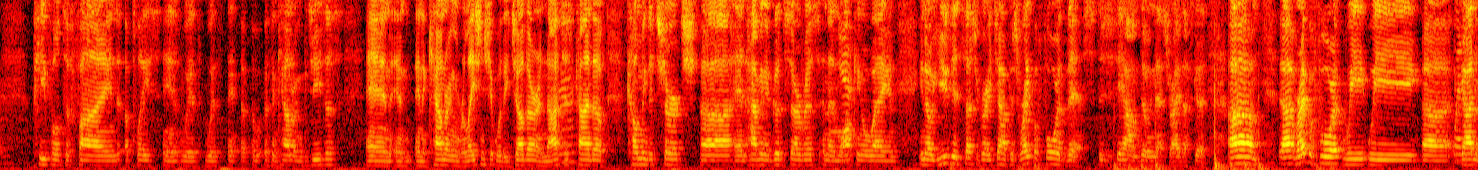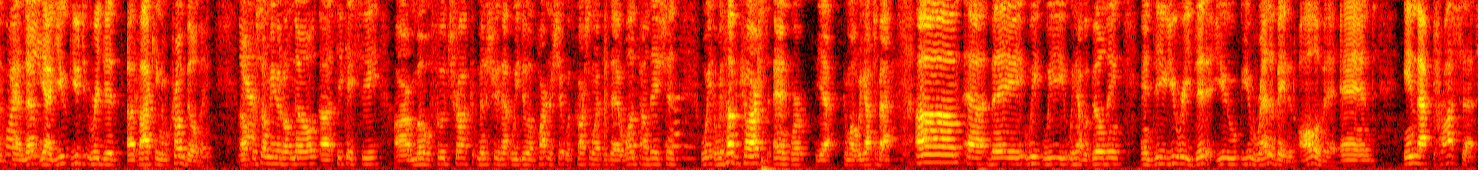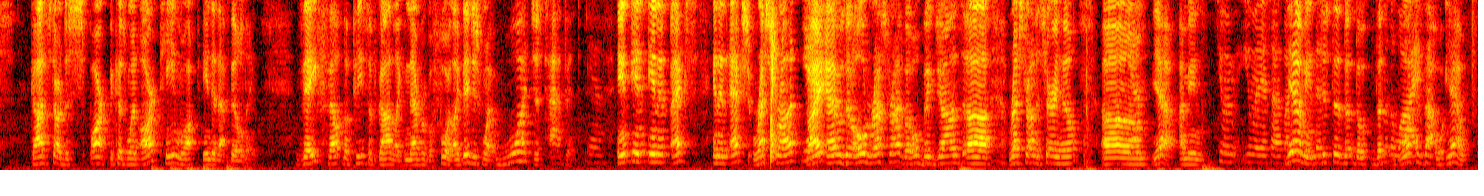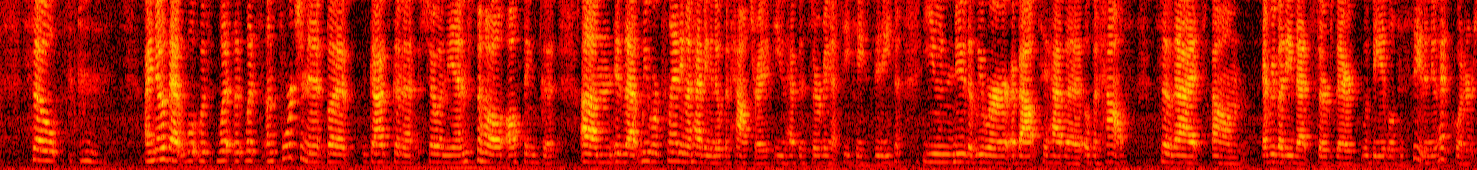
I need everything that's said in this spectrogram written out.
people to find a place in with with uh, uh, with encountering Jesus and, and and encountering relationship with each other and not just kind of coming to church uh, and having a good service and then Yes. walking away and you know you did such a great job because right before this did you see how I'm doing this right that's good um, uh, right before we we uh, got into into the pandemic yeah you you redid uh, Thy Kingdom Crumb building uh, Yeah. for some of you who don't know, uh, TKC, our mobile food truck ministry that we do in partnership with Carson Wentz Isaiah One Foundation, we, we love Karst, and we're yeah. Come on, we got you back. Um, uh, they we, we we have a building, and D, you redid it. You you renovated all of it, and in that process, God started to spark because when our team walked into that building, they felt the peace of God like never before. Like they just went, "What just happened?" Yeah. In in in an ex in an ex restaurant, Yes. right? And it was an old restaurant, but old Big John's uh, restaurant in Cherry Hill. Um, yeah. I mean, Do you want, you want me to talk about yeah. I mean, the- just the the, the, the, the what does that? Yeah. So, I know that what was what what's unfortunate, but God's gonna show in the end all, all things good. Um, is that we were planning on having an open house, right? If you have been serving at TKC, you knew that we were about to have an open house, so that um, everybody that serves there would be able to see the new headquarters.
